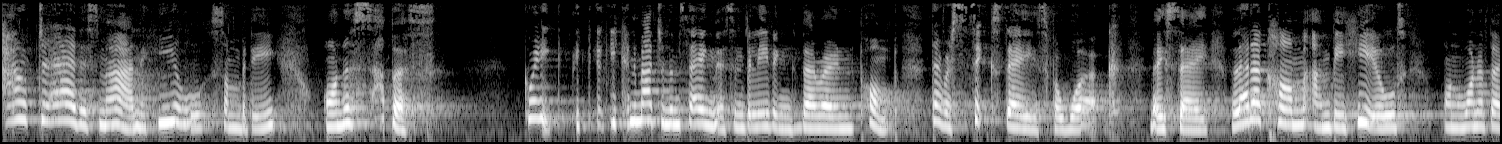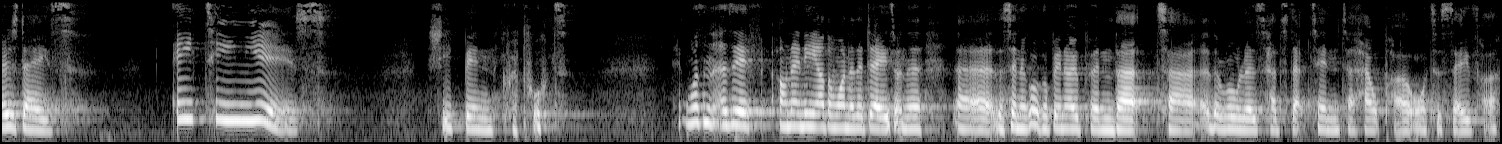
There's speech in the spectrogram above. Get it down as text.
how dare this man heal somebody on a Sabbath? Great. You can imagine them saying this and believing their own pomp. There are six days for work, they say. Let her come and be healed on one of those days. 18 years she'd been crippled. It wasn't as if on any other one of the days when the, uh, the synagogue had been open that uh, the rulers had stepped in to help her or to save her.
